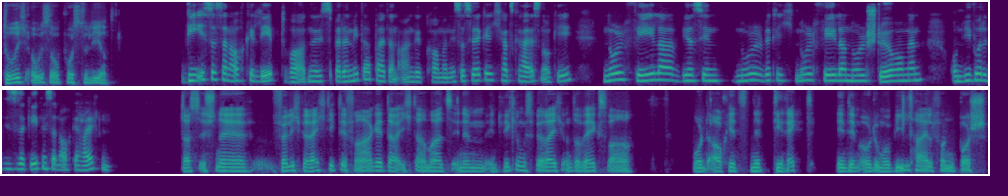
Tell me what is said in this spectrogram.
durchaus so postuliert. Wie ist es dann auch gelebt worden? Ist es bei den Mitarbeitern angekommen? Ist das wirklich, hat es geheißen, okay, null Fehler, wir sind null, wirklich null Fehler, null Störungen. Und wie wurde dieses Ergebnis dann auch gehalten? das ist eine völlig berechtigte Frage, da ich damals in einem Entwicklungsbereich unterwegs war und auch jetzt nicht direkt in dem Automobilteil von Bosch.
